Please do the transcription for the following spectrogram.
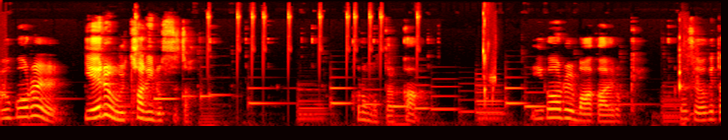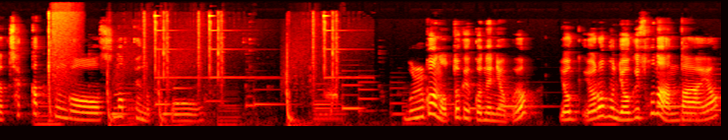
요거를 얘를 울타리로 쓰자. 그럼 어떨까? 이거를 막아 이렇게. 그래서 여기다 책 같은 거 수납해 놓고 물건 어떻게 꺼내냐고요? 여, 여러분 여기 손 안 닿아요?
